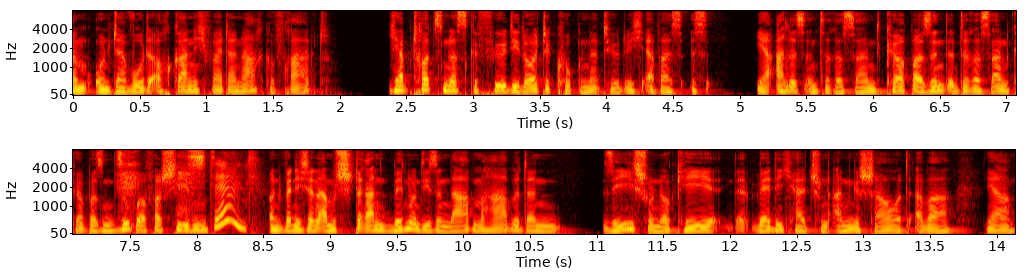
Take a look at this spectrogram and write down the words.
Ähm, und da wurde auch gar nicht weiter nachgefragt. Ich habe trotzdem das Gefühl, die Leute gucken natürlich, aber es ist ja alles interessant. Körper sind interessant, Körper sind super das verschieden. stimmt. Und wenn ich dann am Strand bin und diese Narben habe, dann sehe ich schon, okay, da werde ich halt schon angeschaut. Aber ja,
